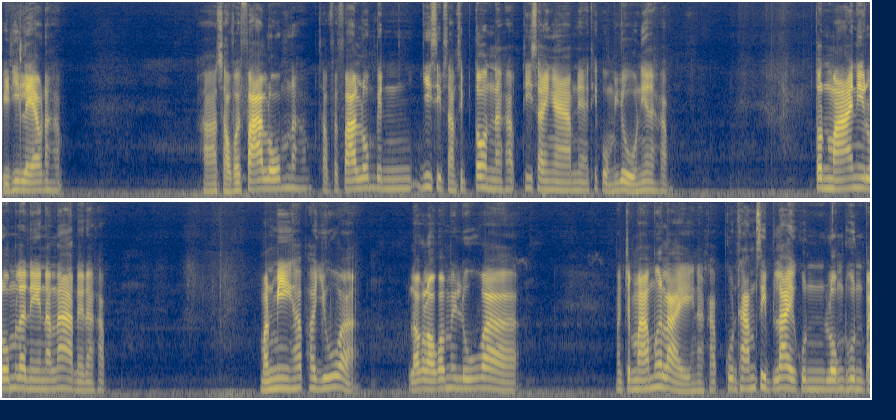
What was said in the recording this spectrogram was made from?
ปีที่แล้วนะครับเสาไฟฟ้าล้มนะครับเสาไฟฟ้าล้มเป็นยี่สิบสามสิบต้นนะครับ ที่ไซงามเนี่ยที่ผมอยู่เนี่ยนะครับ ต้นไม้นี่ล้มระเนระนาดเลยนะครับ มันมีครับพายุอะแล้วเราก็ไม่รู้ว่า มันจะมาเมื่อไหร่นะครับ คุณทำสิบไร่คุณลงทุนไป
